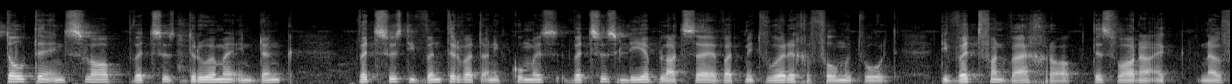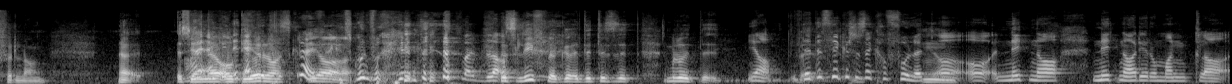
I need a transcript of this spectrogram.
stilte en slaap wit soos drome en dink wit soos die winter wat aan die kom is wit soos leë bladsye wat met woorde gevul moet word die wit van wegraak dis waarna ek nou verlang. Nou is jy nou al deur daai ja ek het skoon vergeet my blad dis lieflik dit is dit ek bedoel ja dit is seker soos ek gevoel het mm. o, o, net na net na die roman klaar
